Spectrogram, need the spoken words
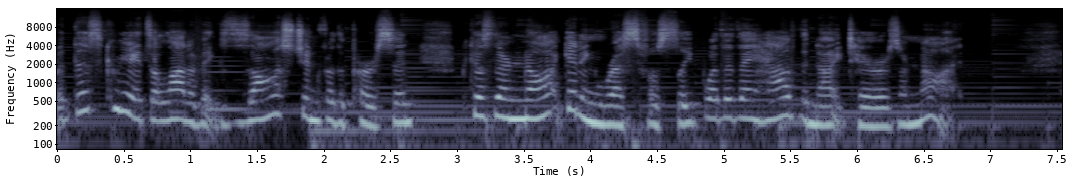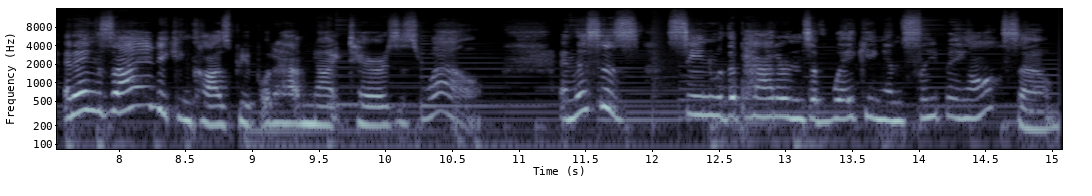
but this creates a lot of exhaustion for the person because they're not getting restful sleep whether they have the night terrors or not. And anxiety can cause people to have night terrors as well. And this is seen with the patterns of waking and sleeping also.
